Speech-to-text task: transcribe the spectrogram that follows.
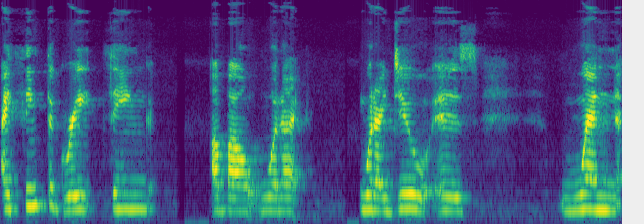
I think the great thing about what I what I do is when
